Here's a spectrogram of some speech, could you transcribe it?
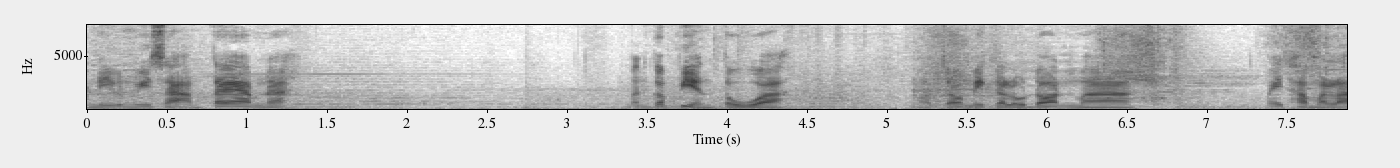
อนนี้มันมี 3 แต้มนะ มันก็เปลี่ยนตัวเอาเจ้าเมกาโลดอนมาไม่ทำอะไร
